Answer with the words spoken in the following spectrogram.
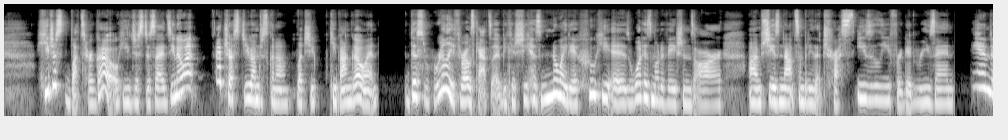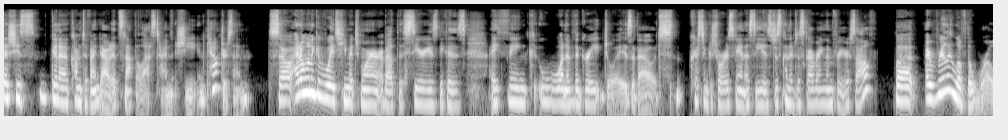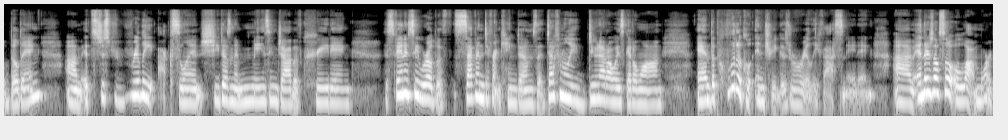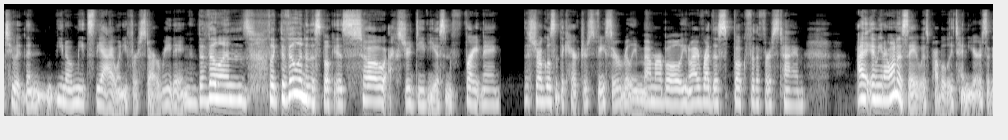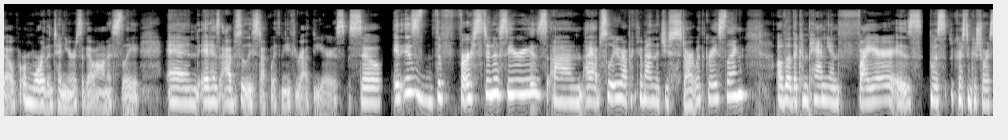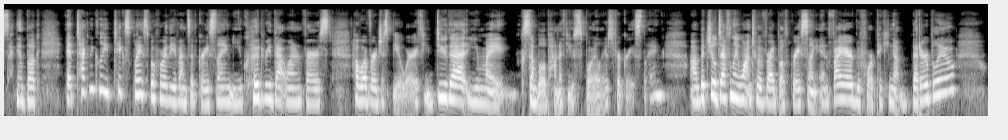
he just lets her go. He just decides, you know what? I trust you. I'm just going to let you keep on going. This really throws Katsa because she has no idea who he is, what his motivations are. Um, she is not somebody that trusts easily for good reason. And as she's gonna come to find out, it's not the last time that she encounters him. So I don't want to give away too much more about this series because I think one of the great joys about Kristin Cashore's fantasy is just kind of discovering them for yourself but I really love the world building. Um, it's just really excellent. She does an amazing job of creating this fantasy world with seven different kingdoms that definitely do not always get along. And the political intrigue is really fascinating. Um, and there's also a lot more to it than, you know, meets the eye when you first start reading. The villains, like the villain in this book is so extra devious and frightening. The struggles that the characters face are really memorable. You know, I read this book for the first time I, I mean, I want to say it was probably 10 years ago or more than 10 years ago, honestly. And it has absolutely stuck with me throughout the years. So it is the first in a series. Um, I absolutely recommend that you start with Graceling. Although the companion Fire is was Kristin Cashore's second book, it technically takes place before the events of Graceling. You could read that one first. However, just be aware if you do that, you might stumble upon a few spoilers for Graceling. Um, but you'll definitely want to have read both Graceling and Fire before picking up Bitter Blue,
